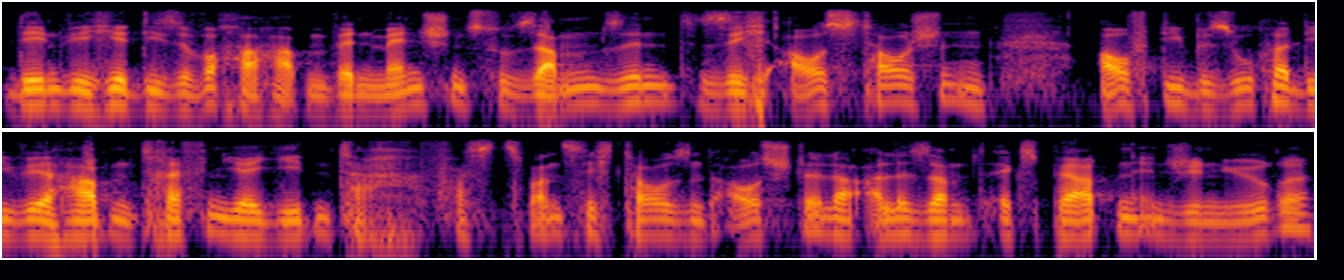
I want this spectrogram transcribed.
den wir hier diese Woche haben. Wenn Menschen zusammen sind, sich austauschen, auf die Besucher, die wir haben, treffen ja jeden Tag fast 20.000 Aussteller, allesamt Experten, Ingenieure.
